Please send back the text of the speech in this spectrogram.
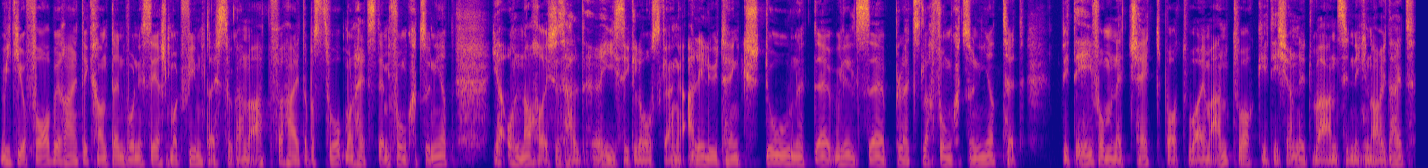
Video vorbereitet und dann, wo ich das erste Mal gefilmt habe, ist es sogar noch abverheilt, aber das zweite Mal hat es dann funktioniert. Ja, und nachher ist es halt riesig losgegangen. Alle Leute haben gestaunt, äh, weil es äh, plötzlich funktioniert hat. Die Idee von einem Chatbot, der ihm Antwort gibt, ist ja nicht wahnsinnig neu. Da hat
